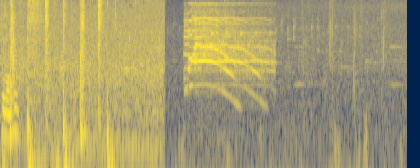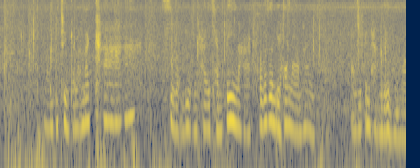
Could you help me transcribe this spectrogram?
เดียวชั่วโมงครึ่งเราถึงกันแล้วนะคะสวนหลวงไทยแคมปิ้งนะคะเขาก็จะมีห้องน้ำให้ อันนี้เป็นทางเดินของเรา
